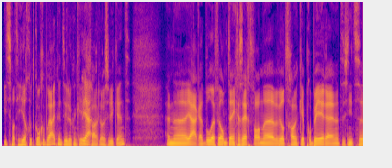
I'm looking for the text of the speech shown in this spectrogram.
iets wat hij heel goed kon gebruiken natuurlijk, een keer ja. een foutloos weekend. En uh, ja, Red Bull heeft wel meteen gezegd van uh, we willen het gewoon een keer proberen. En het is niet uh,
